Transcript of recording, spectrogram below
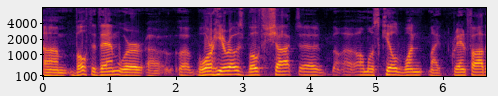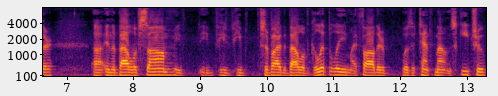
Um, both of them were uh, uh, war heroes. Both shot, uh, uh almost killed one. My grandfather uh, in the Battle of Somme. He, he, he, survived the Battle of Gallipoli. My father was a 10th Mountain Ski Troop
